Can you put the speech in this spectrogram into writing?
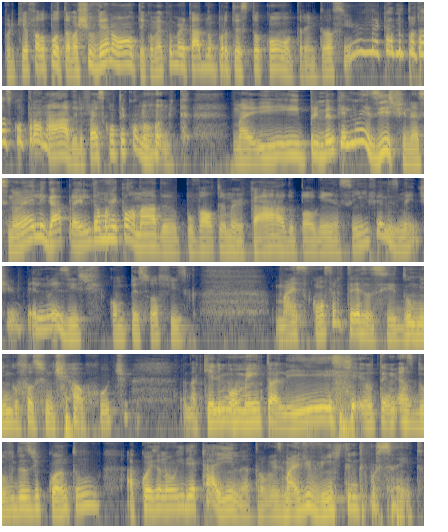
Porque eu falo, pô, tava chovendo ontem, como é que o mercado não protestou contra? Então, assim, o mercado não protesta contra nada, ele faz conta econômica. Mas, e primeiro que ele não existe, né? Senão é ligar para ele e dar uma reclamada pro Walter Mercado, pra alguém assim. Infelizmente, ele não existe como pessoa física. Mas com certeza, se domingo fosse um dia útil, naquele momento ali eu tenho minhas dúvidas de quanto a coisa não iria cair, né? Talvez mais de 20, 30%.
